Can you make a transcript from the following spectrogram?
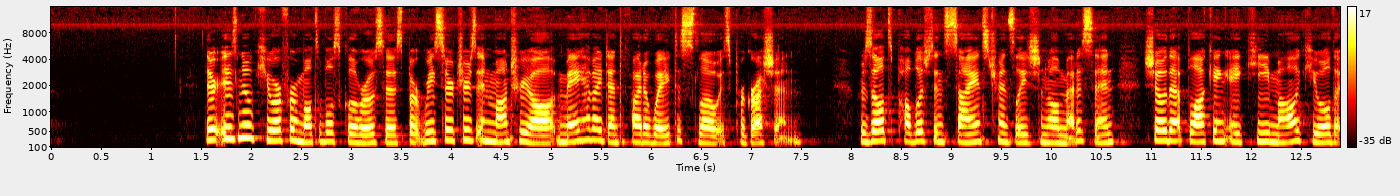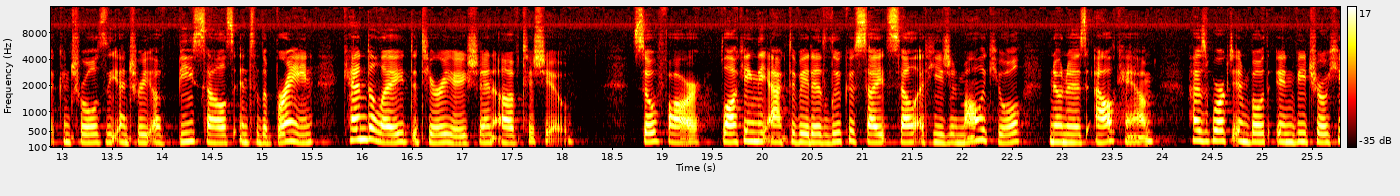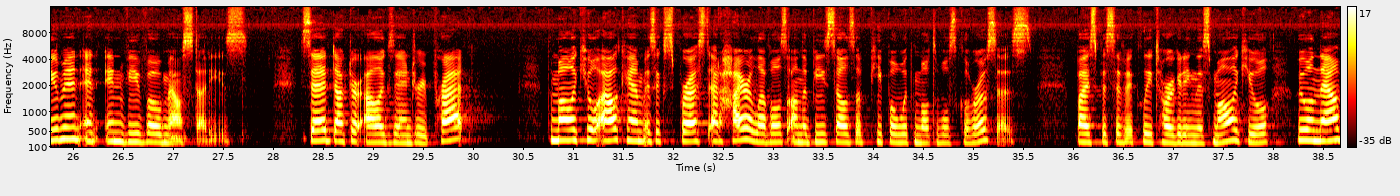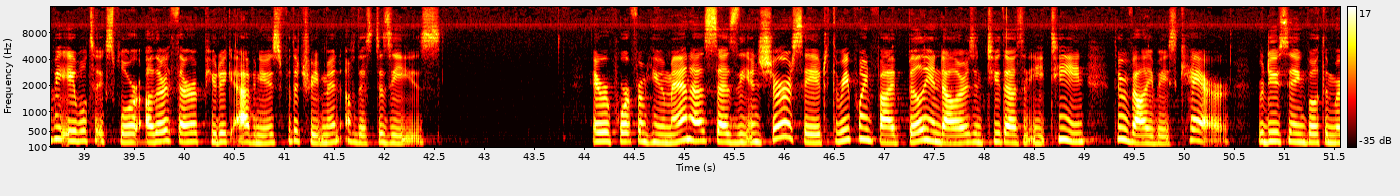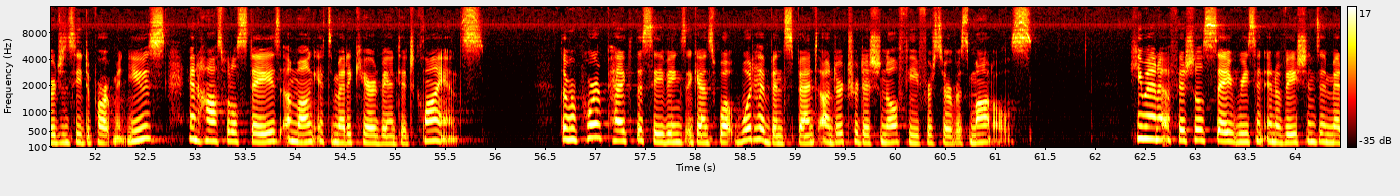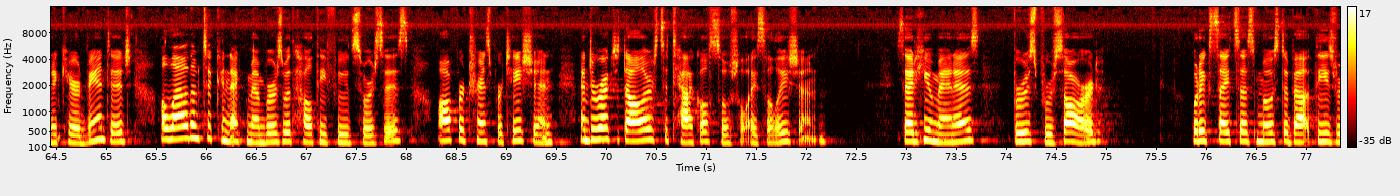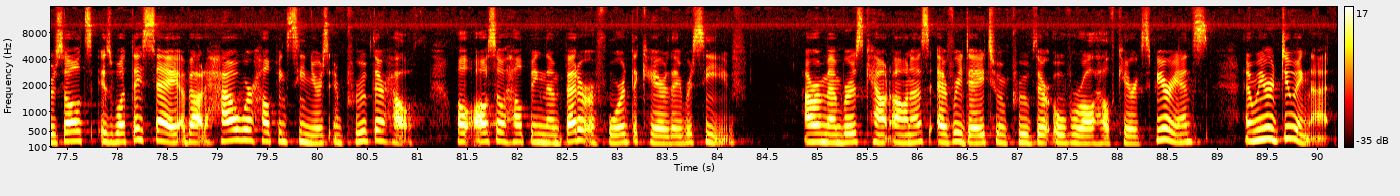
There is no cure for multiple sclerosis, but researchers in Montreal may have identified a way to slow its progression. Results published in Science Translational Medicine show that blocking a key molecule that controls the entry of B cells into the brain can delay deterioration of tissue. So far, blocking the activated leukocyte cell adhesion molecule, known as ALCAM, has worked in both in vitro human and in vivo mouse studies. Said Dr. Alexandre Prat, the molecule Alcam is expressed at higher levels on the B cells of people with multiple sclerosis. By specifically targeting this molecule, we will now be able to explore other therapeutic avenues for the treatment of this disease. A report from Humana says the insurer saved $3.5 billion in 2018 through value based care, reducing both emergency department use and hospital stays among its Medicare Advantage clients. The report pegged the savings against what would have been spent under traditional fee for service models. Humana officials say recent innovations in Medicare Advantage allow them to connect members with healthy food sources, offer transportation, and direct dollars to tackle social isolation. Said Humana's Bruce Broussard, what excites us most about these results is what they say about how we're helping seniors improve their health while also helping them better afford the care they receive. Our members count on us every day to improve their overall healthcare experience, and we are doing that.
